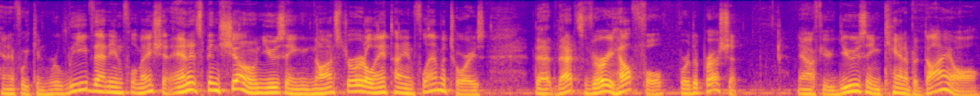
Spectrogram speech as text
And if we can relieve that inflammation, and it's been shown using nonsteroidal anti-inflammatories that that's very helpful for depression. Now if you're using cannabidiol,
